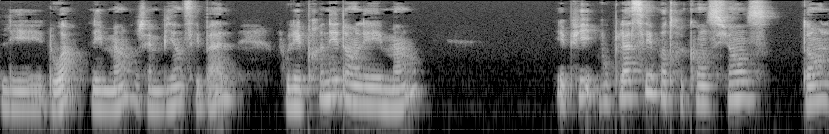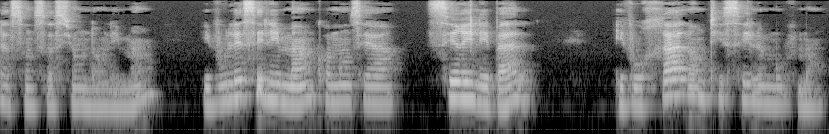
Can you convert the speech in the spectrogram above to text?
les doigts, les mains. J'aime bien ces balles. Vous les prenez dans les mains et puis vous placez votre conscience dans la sensation dans les mains et vous laissez les mains commencer à serrer les balles et vous ralentissez le mouvement.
